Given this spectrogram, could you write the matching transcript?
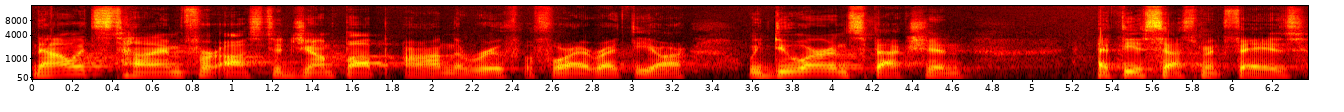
Now it's time for us to jump up on the roof before I write the R. We do our inspection at the assessment phase.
